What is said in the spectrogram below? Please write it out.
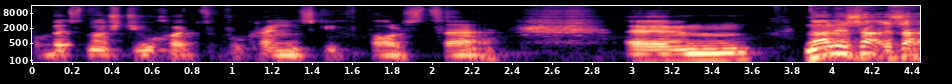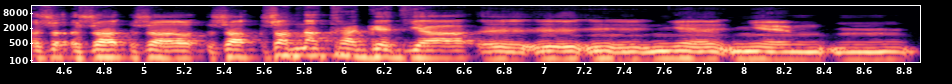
obecności uchodźców ukraińskich w Polsce. No ale ża, ża, ża, żadna tragedia y, y, y, nie, nie, mm,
